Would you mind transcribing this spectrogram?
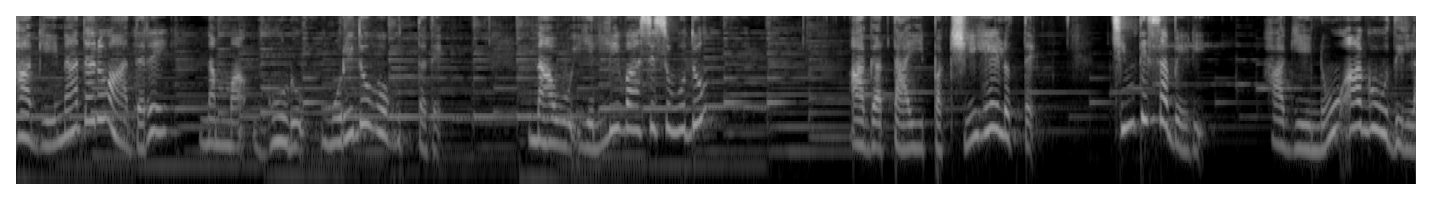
ಹಾಗೇನಾದರೂ ಆದರೆ ನಮ್ಮ ಗೂಡು ಮುರಿದು ಹೋಗುತ್ತದೆ. ನಾವು ಎಲ್ಲಿ ವಾಸಿಸುವುದು? ಆಗ ತಾಯಿ ಪಕ್ಷಿ ಹೇಳುತ್ತೆ, ಚಿಂತಿಸಬೇಡಿ, ಹಾಗೇನೂ ಆಗುವುದಿಲ್ಲ.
